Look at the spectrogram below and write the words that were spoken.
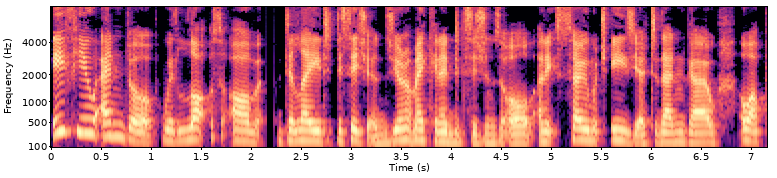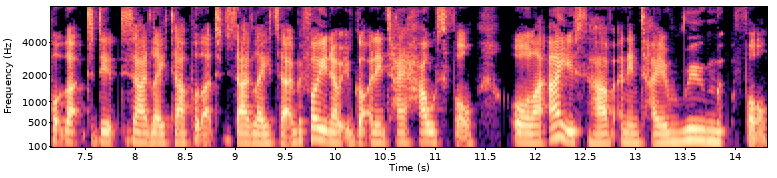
If you end up with lots of delayed decisions, you're not making any decisions at all. And it's so much easier to then go, oh, I'll put that to de- decide later. I'll put that to decide later. And before you know it, you've got an entire house full, or like I used to have, an entire room full.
